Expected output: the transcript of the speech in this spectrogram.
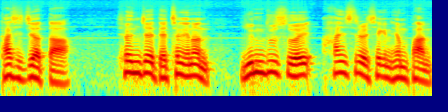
다시 지었다. 현재 대청에는 윤두수의 한시를 새긴 현판,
